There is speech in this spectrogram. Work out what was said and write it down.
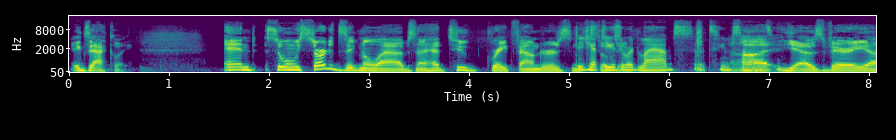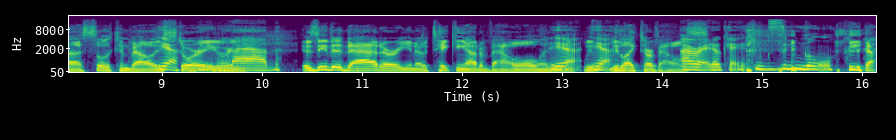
Exactly. And so when we started Zignal Labs, and I had two great founders. and Did you have to use do- the word labs? So it seems. Uh, yeah, it was very uh, Silicon Valley yeah. story. we need a where you- lab. It was either that or you know taking out a vowel, and Yeah, we, we, yeah. we liked our vowels. All right. Okay. Zingle. Yeah.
